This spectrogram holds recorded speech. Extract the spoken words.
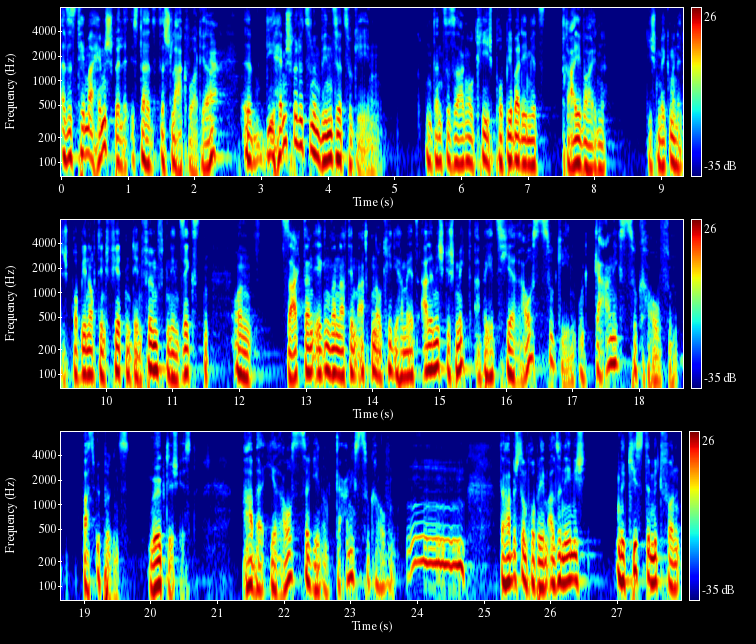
das Thema Hemmschwelle ist da das Schlagwort, ja. ja. Äh, die Hemmschwelle zu einem Winzer zu gehen und dann zu sagen, okay, ich probiere bei dem jetzt drei Weine, die schmecken mir nicht. Ich probiere noch den vierten, den fünften, den sechsten und sagt dann irgendwann nach dem achten, okay, die haben mir jetzt alle nicht geschmeckt, aber jetzt hier rauszugehen und gar nichts zu kaufen, was übrigens möglich ist, aber hier rauszugehen und gar nichts zu kaufen, mm, da habe ich so ein Problem. Also nehme ich eine Kiste mit von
